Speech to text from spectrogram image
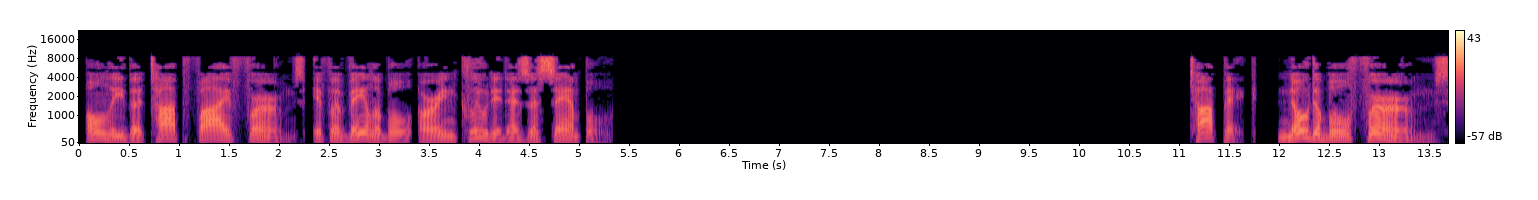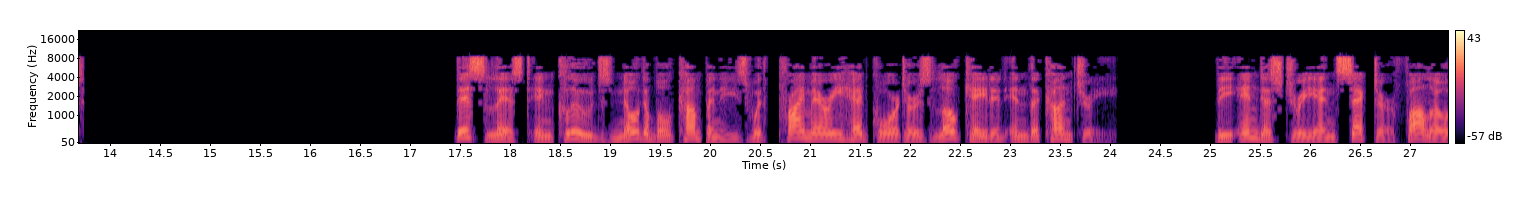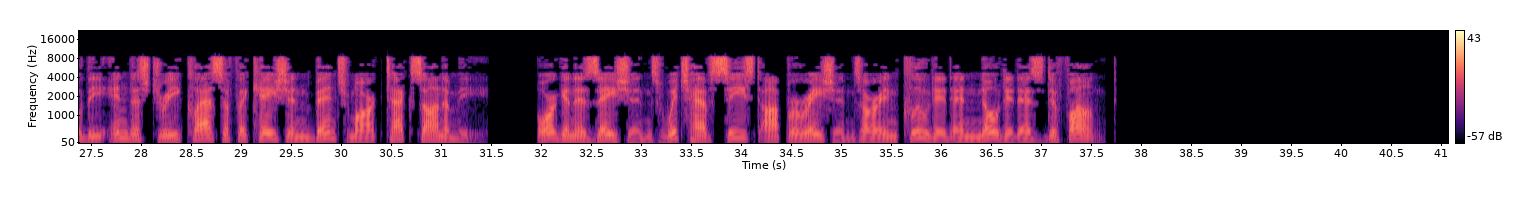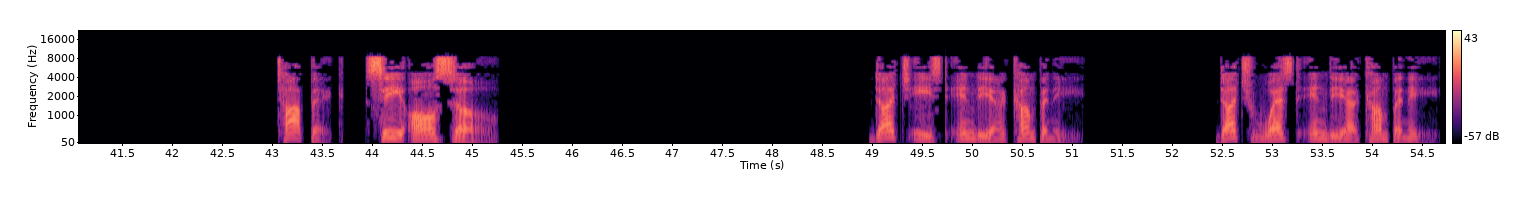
Only the top five firms if available, are included as a sample. Notable firms This list includes notable companies with primary headquarters located in the country. The industry and sector follow the Industry Classification Benchmark Taxonomy. Organizations which have ceased operations are included and noted as defunct. See also Dutch East India Company. Dutch West India Company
